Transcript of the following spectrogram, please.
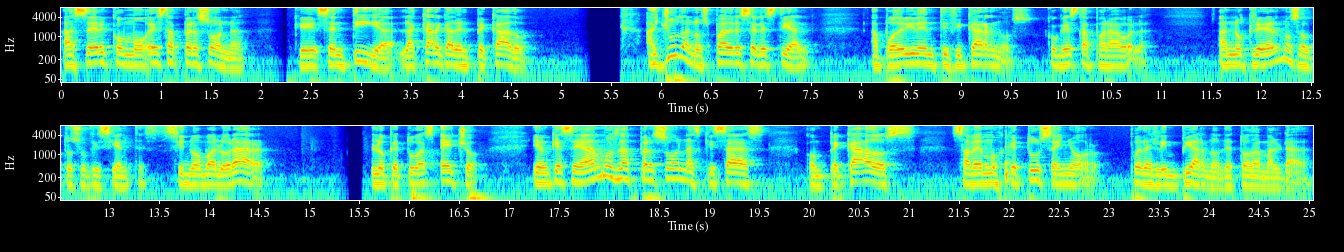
a ser como esta persona que sentía la carga del pecado. Ayúdanos, Padre Celestial, a poder identificarnos con esta parábola, a no creernos autosuficientes, sino a valorar lo que tú has hecho. Y aunque seamos las personas quizás con pecados, sabemos que tú, Señor, puedes limpiarnos de toda maldad.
